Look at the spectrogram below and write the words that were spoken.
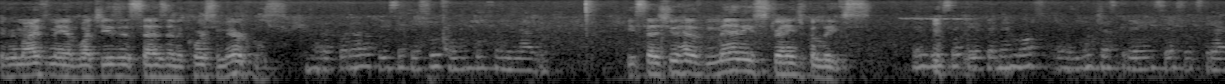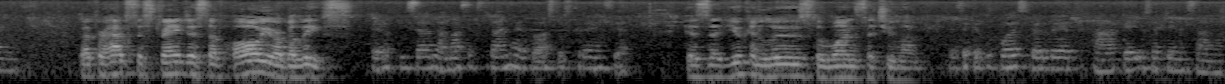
it reminds me of what Jesus says in A Course in Miracles. me recuerda lo que dice Jesús en un curso de milagros. He says, You have many strange beliefs, Él dice que tenemos eh, muchas creencias extrañas, but perhaps the strangest of all your beliefs pero quizás la más extraña de todas tus creencias is that you can lose the ones that you love. es de que tú puedes perder a aquellos a quienes amas.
